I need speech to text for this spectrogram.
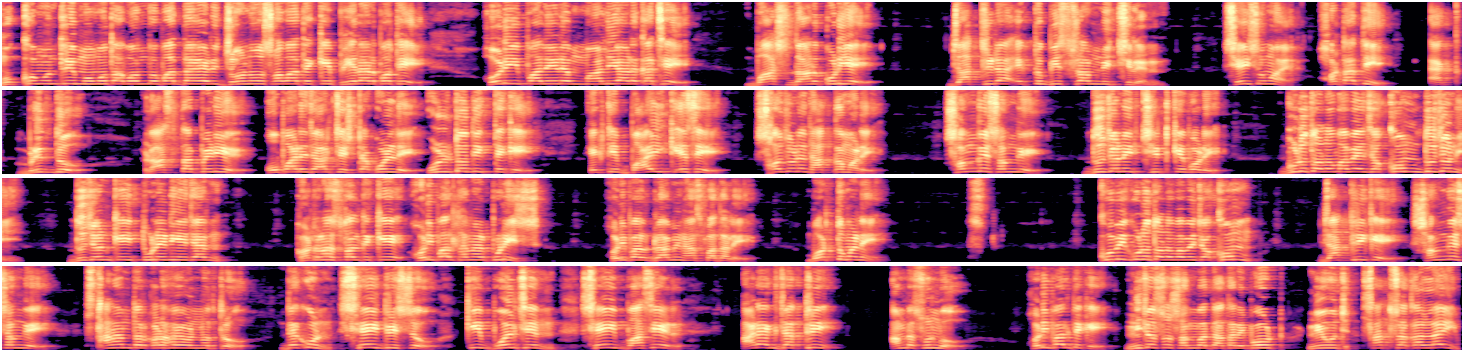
মুখ্যমন্ত্রী মমতা বন্দ্যোপাধ্যায়ের জনসভা থেকে ফেরার পথে হরিপালের মালিয়ার কাছে বাস দাঁড় করিয়ে যাত্রীরা একটু বিশ্রাম নিচ্ছিলেন। সেই সময় হঠাৎই এক বৃদ্ধ রাস্তা পেরিয়ে ওপারে যাওয়ার চেষ্টা করলে উল্টো দিক থেকে একটি বাইক এসে সজোরে ধাক্কা মারে। সঙ্গে সঙ্গে দুজনই ছিটকে পড়ে। গুরুতরভাবে জখম দুজনই দুজনকেই তুলে নিয়ে যান ঘটনাস্থল থেকে হরিপাল থানার পুলিশ, হরিপাল গ্রামীণ হাসপাতালে। বর্তমানে খুবই গুরুতরভাবে জখম যাত্রীকে সঙ্গে সঙ্গে স্থানান্তর করা হয় অন্যত্র। দেখুন সেই দৃশ্য, কি বলছেন সেই বাসের আর এক যাত্রী, আমরা শুনব। হরিপাল থেকে নিজস্ব সংবাদদাতা রিপোর্ট, নিউজ সাত সকাল লাইভ।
